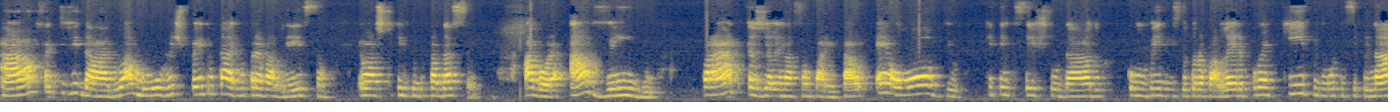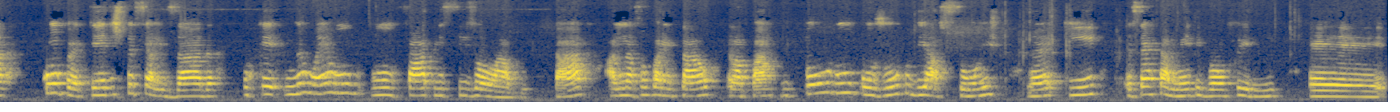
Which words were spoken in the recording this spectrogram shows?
a afetividade, o amor, o respeito e o carinho prevaleçam, eu acho que tem tudo para dar certo. Agora, havendo práticas de alienação parental, é óbvio que tem que ser estudado, como bem disse a doutora Valéria, por uma equipe multidisciplinar competente, especializada, porque não é um, um fato em si isolado, tá? A alienação parental, ela parte de todo um conjunto de ações né, que é, certamente vão ferir é,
